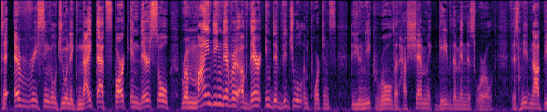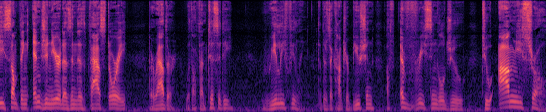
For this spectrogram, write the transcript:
to every single Jew and ignite that spark in their soul, reminding them of their individual importance, the unique role that Hashem gave them in this world. This need not be something engineered as in this past story, but rather with authenticity, really feeling that there's a contribution of every single Jew to Am Yisrael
